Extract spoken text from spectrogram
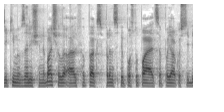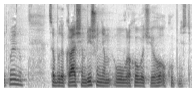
які ми взагалі ще не бачили, а Alphapex, в принципі, поступається по якості бітмейну, це буде кращим рішенням, враховуючи його окупність.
